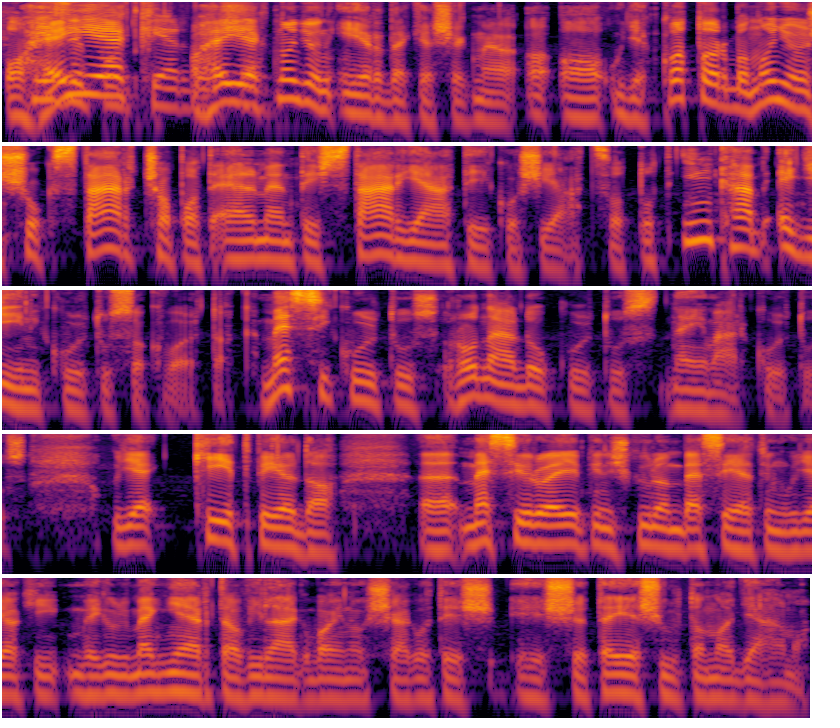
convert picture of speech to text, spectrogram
a, helyiek, a helyiek nagyon érdekesek, mert a, a, ugye Katarban nagyon sok sztárcsapat elment, és sztárjátékos játszott. Ott inkább egyéni kultuszok voltak. Messi kultusz, Ronaldo kultusz, Neymar kultusz. Ugye két példa, messziről egyébként is külön beszélhetünk, ugye, aki végül megnyerte a világbajnokságot, és, és teljesült a nagy álma.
